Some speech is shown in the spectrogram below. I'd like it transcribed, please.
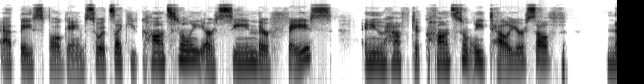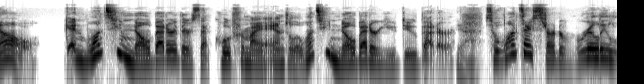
at baseball games. So it's like you constantly are seeing their face and you have to constantly tell yourself, no. And once you know better, there's that quote from Maya Angelou once you know better, you do better. Yeah. So once I started really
